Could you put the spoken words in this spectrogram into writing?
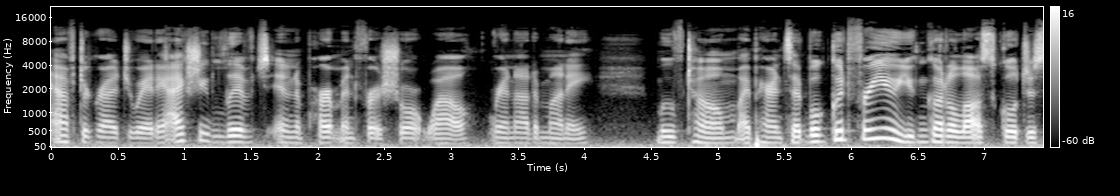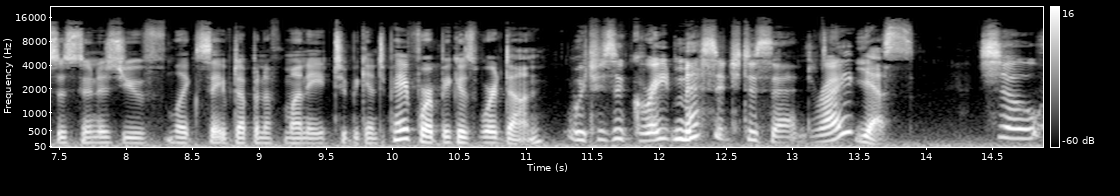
after graduating. I actually lived in an apartment for a short while, ran out of money, moved home. My parents said, "Well, good for you. You can go to law school just as soon as you've like saved up enough money to begin to pay for it because we're done." Which is a great message to send, right? Yes. So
